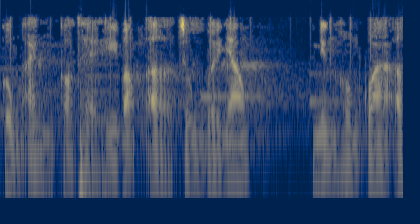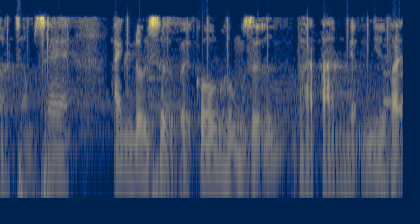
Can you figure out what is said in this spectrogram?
cùng anh có thể hy vọng ở chung với nhau. Nhưng hôm qua ở trong xe, anh đối xử với cô hung dữ và tàn nhẫn như vậy,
